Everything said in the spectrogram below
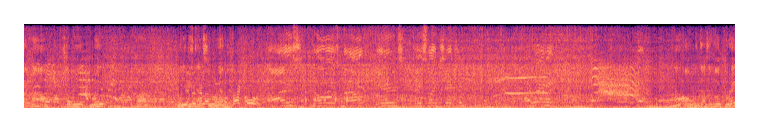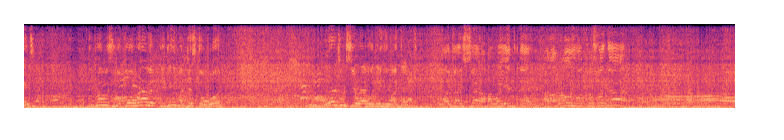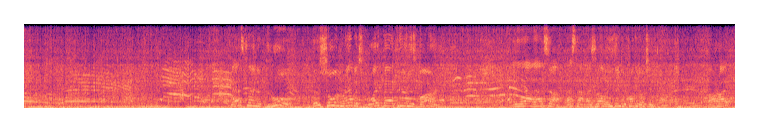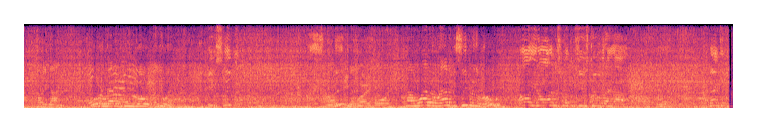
Right now. It's going to be a great car. What do you mean that's your rabbit? tacos. Eyes, nose, mouth, ears, tastes like chicken. My rabbit. No, it doesn't look great. You promised him a full rabbit. You gave him a disc of wood. No, where did you ever see a rabbit look anything like that? Like I said on my way in today, out on the road, he looked cool. They're showing rabbits right back here in this barn. Yeah, that's uh, that's not nice at all. But you think you're funny, don't you? All right, funny guy. What would a rabbit be doing in the road anyway? He's sleeping. Sleeping. White boy. Now, why would a rabbit be sleeping in the road? Oh, you know, I was real confused too, but I, uh, I backed up.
